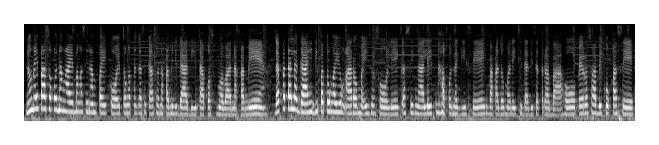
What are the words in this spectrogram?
Nung naipasok ko na nga yung mga sinampay ko, ito nga't nagasikaso na kami ni daddy, tapos bumaba na kami. Dapat talaga, hindi pa to ngayong araw maisosole kasi nga late na ako nagising. Baka daw malate si daddy sa trabaho. Pero sabi ko kasi,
